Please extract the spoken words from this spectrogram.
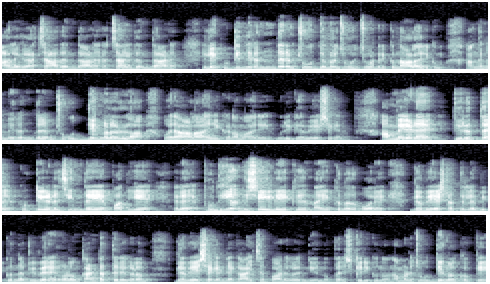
അല്ലെങ്കിൽ അച്ഛാ അതെന്താണ്? അച്ഛാ ഇതെന്താണ്? ഇല്ലേ? കുട്ടി നിരന്തരം ചോദ്യങ്ങൾ ചോദിച്ചുകൊണ്ടിരിക്കുന്ന ആളായിരിക്കും. അങ്ങനെ നിരന്തരം ചോദ്യങ്ങളുള്ള ഒരാളായിരിക്കണം ആര്? ഒരു ഗവേഷകനും. അമ്മയുടെ തിരുത്തൽ കുട്ടിയുടെ ചിന്തയെ പതിയെ അല്ലെ പുതിയ ദിശയിലേക്ക് നയിക്കുന്നത് പോലെ ഗവേഷണത്തിൽ ലഭിക്കുന്ന വിവരങ്ങളും കണ്ടെത്തലുകളും ഗവേഷകന്റെ കാഴ്ചപ്പാടുകൾ എന്ത് ചെയ്യുന്നു? പരിഷ്കരിക്കുന്നു. നമ്മുടെ ചോദ്യങ്ങൾക്കൊക്കെ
